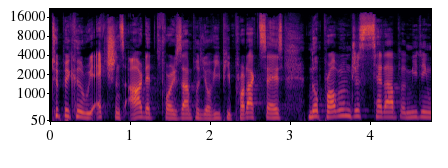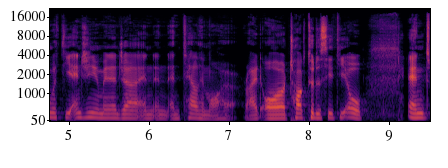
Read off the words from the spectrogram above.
typical reactions are that, for example, your VP product says, no problem, just set up a meeting with the engineering manager and, and, and tell him or her, right? Or talk to the CTO. And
